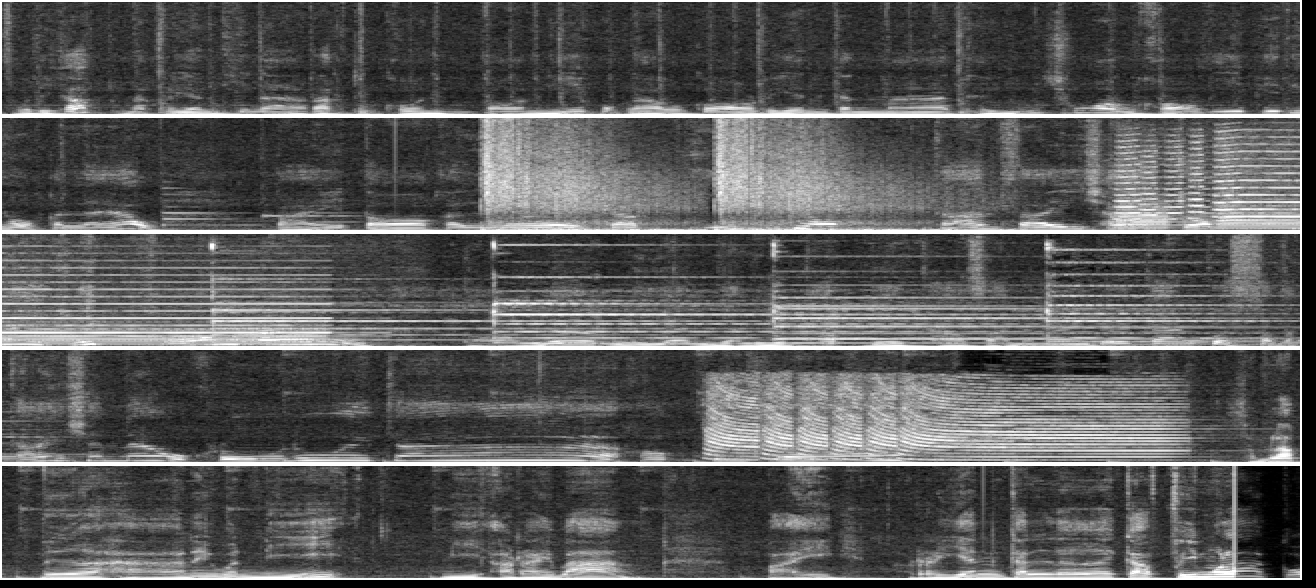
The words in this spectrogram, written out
สวัสดีครับ นักเรียนที่น่ารักทุกคน ตอนนี้พวกเราก็เรียนกันมาถึงช่วงของ EP ที่ 6 กันแล้ว ไปต่อกันเลยกับ EP ที่ 6 การใส่ฉากจบให้คลิปของเราก่อนเริ่มเรียนอย่าลืมอัปเดตข่าวสารใหม่โดยการกด subscribe Channel ครูด้วยจ้า ขอบคุณครับสำหรับเนื้อหาในวันนี้มีอะไรบ้าง ไปเรียนกันเลยกับฟิโมลาโก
